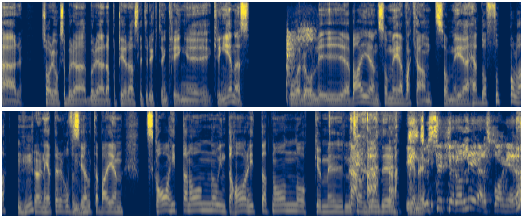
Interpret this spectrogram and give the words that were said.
här så har det också börjat, börjat rapporteras lite rykten kring, kring Enes på roll i Bayern som är vakant, som är Head of Football, va? Mm -hmm. tror jag den heter. Officiellt där Bayern ska hitta någon och inte har hittat någon. Och med, liksom, det, det... Du sitter och ler, Spånge!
